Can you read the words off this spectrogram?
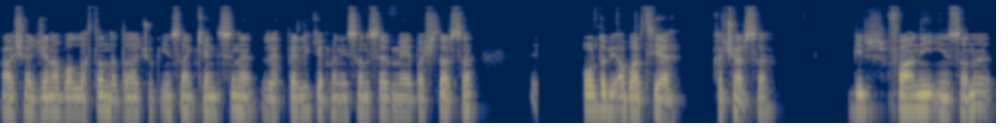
haşa Cenab-ı Allah'tan da daha çok insan kendisine rehberlik yapan insanı sevmeye başlarsa, orada bir abartıya kaçarsa, bir fani insanı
